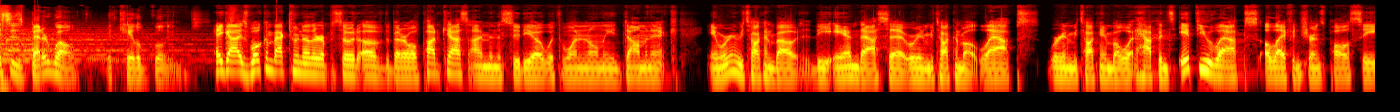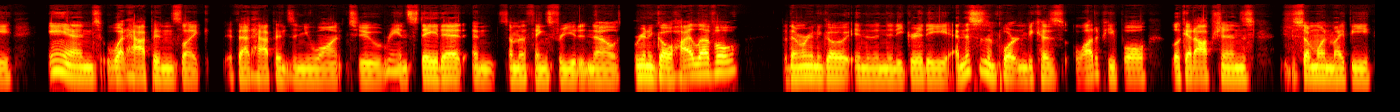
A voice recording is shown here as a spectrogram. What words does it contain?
This is Better Wealth with Caleb Guilliams. Hey guys, welcome back to another episode of the Better Wealth Podcast. I'm in the studio with the one and only Dominic, and we're going to be talking about the and asset. We're going to be talking about lapse. We're going to be talking about what happens if you lapse a life insurance policy and what happens like if that happens and you want to reinstate it and some of the things for you to know. We're going to go high level, but then we're going to go into the nitty gritty. And this is important because a lot of people look at options. Someone might be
